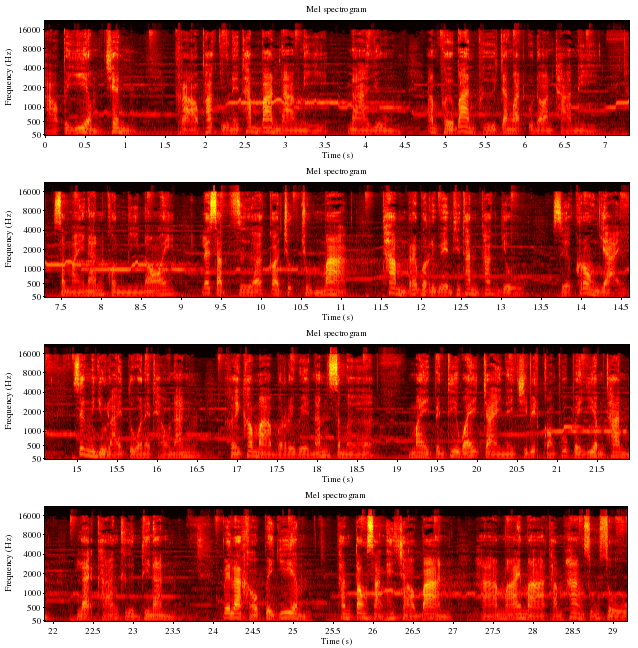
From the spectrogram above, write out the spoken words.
ขาวไปเยี่ยม เช่น คราวพักอยู่ในถ้ำบ้านนาหมี นายุงอำเภอบ้านผือจังหวัดอุดรธานี สมัยนั้นคนมีน้อย และสัตว์เสือก็ชุกชุมมากถ้ำและบริเวณที่ท่านพักอยู่ เสือโคร่งใหญ่ ซึ่งมีอยู่หลายตัวในแถวนั้น เคยเข้ามาบริเวณนั้นเสมอ ไม่เป็นที่ไว้ใจในชีวิตของผู้ไปเยี่ยมท่าน และค้างคืนที่นั่น เวลาเขาไปเยี่ยม ท่านต้องสั่งให้ชาวบ้าน หาไม้มาทำห้างสูง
